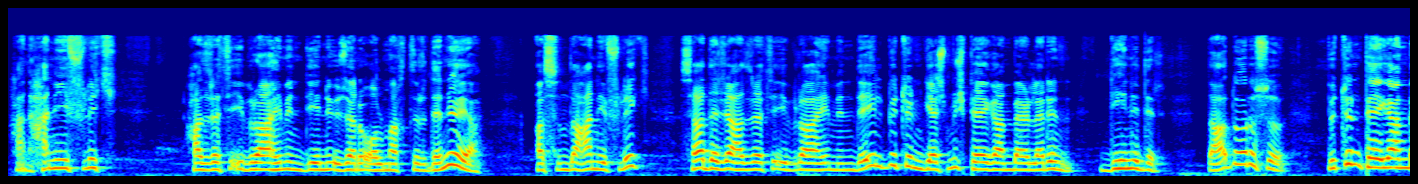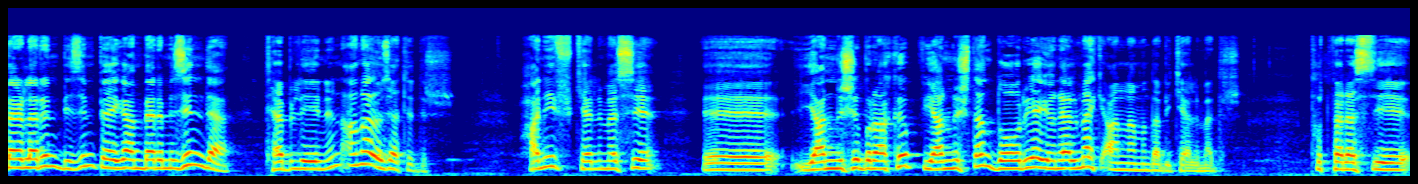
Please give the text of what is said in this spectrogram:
Hani haniflik Hazreti İbrahim'in dini üzere olmaktır deniyor ya. Aslında haniflik sadece Hazreti İbrahim'in değil bütün geçmiş peygamberlerin dinidir. Daha doğrusu bütün peygamberlerin bizim peygamberimizin de tebliğinin ana özetidir. Hanif kelimesi e, yanlışı bırakıp yanlıştan doğruya yönelmek anlamında bir kelimedir. Putperestliği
